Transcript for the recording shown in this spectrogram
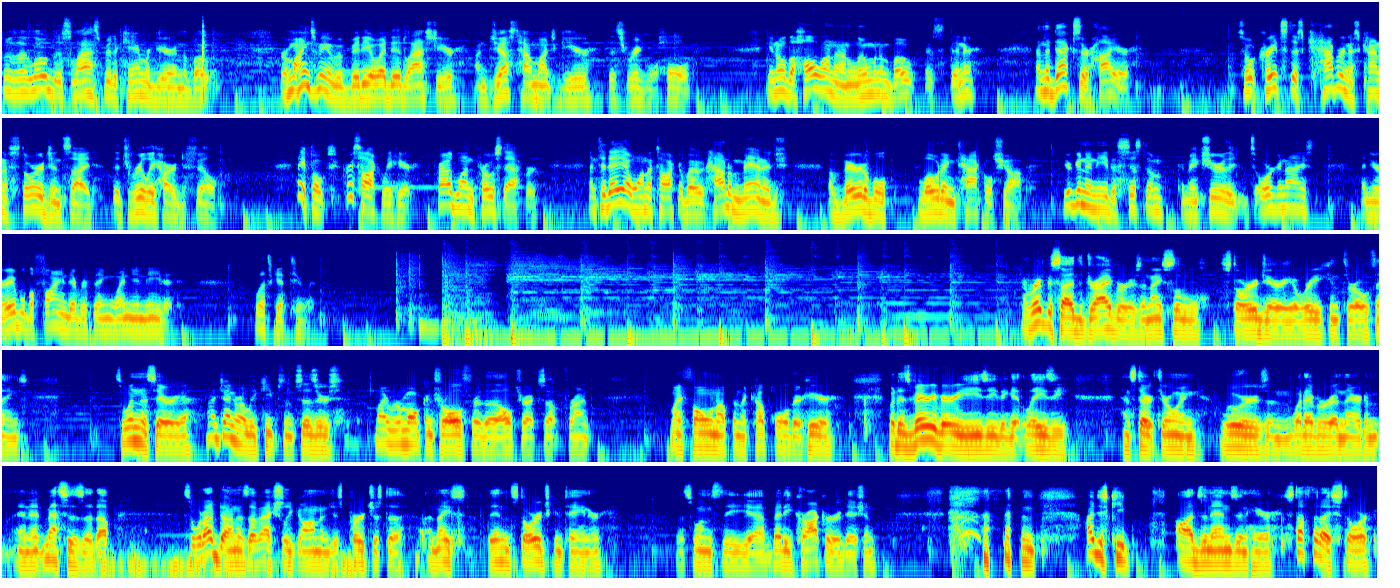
So as I load this last bit of camera gear in the boat, it reminds me of a video I did last year on just how much gear this rig will hold. You know, the hull on an aluminum boat is thinner and the decks are higher. So it creates this cavernous kind of storage inside that's really hard to fill. Hey folks, Chris Hockley here, Proud Lund Pro Staffer. And today I want to talk about how to manage a veritable loading tackle shop. You're going to need a system to make sure that it's organized and you're able to find everything when you need it. Let's get to it. Now right beside the driver is a nice little storage area where you can throw things. So in this area, I generally keep some scissors, my remote control for the Ultrex up front, my phone up in the cup holder here. But it's very, very easy to get lazy and start throwing lures and whatever in there to, and it messes it up. So what I've done is I've actually gone and just purchased a, a nice thin storage container. This one's the uh, Betty Crocker edition. and I just keep odds and ends in here, stuff that I store.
